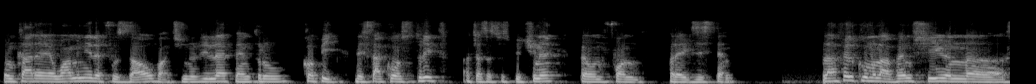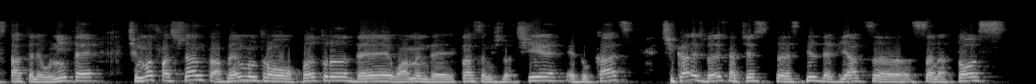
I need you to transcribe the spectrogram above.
în care oamenii refuzau vaccinurile pentru copii. Deci s-a construit această suspiciune pe un fond preexistent. La fel cum îl avem și în uh, Statele Unite și în mod fascinant avem într-o pătură de oameni de clasă mijlocie, educați și care își doresc acest uh, stil de viață sănătos,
